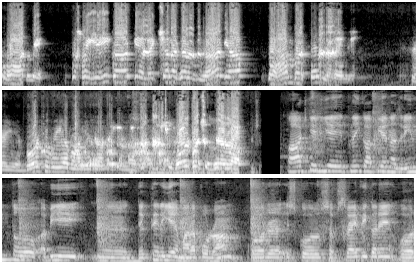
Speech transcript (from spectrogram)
وارڈ میں۔ اس میں یہی کہا کہ الیکشن اگر لڑا گیا تو ہم بھرپور لڑیں گے۔ آج کے لیے اتنا ہی کافی ہے ناظرین۔ تو ابھی دیکھتے رہیے ہمارا پروگرام اور اس کو سبسکرائب بھی کریں اور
